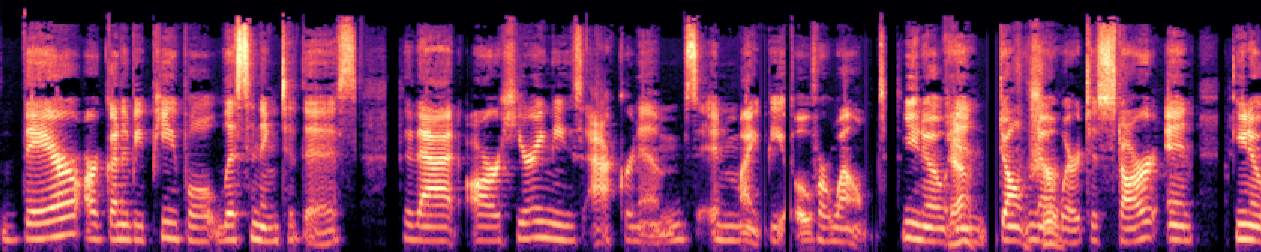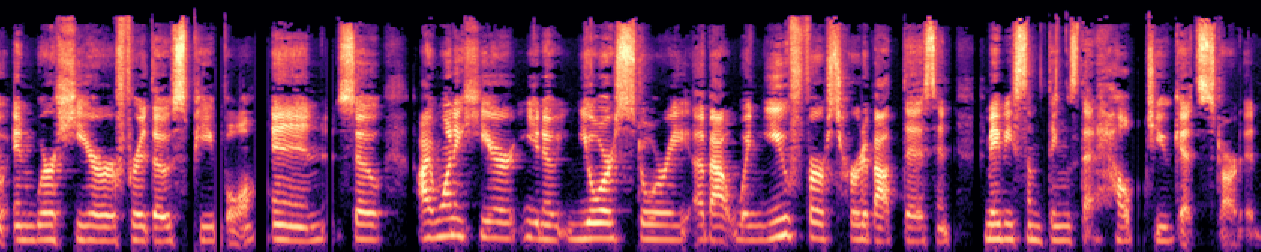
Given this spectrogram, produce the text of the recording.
there are going to be people listening to this that are hearing these acronyms and might be overwhelmed, you know, yeah, and don't know sure. where to start. And, you know, and we're here for those people. And so I want to hear, you know, your story about when you first heard about this and maybe some things that helped you get started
